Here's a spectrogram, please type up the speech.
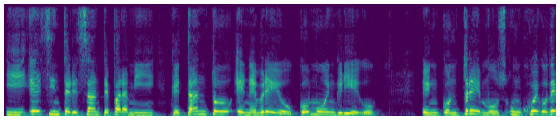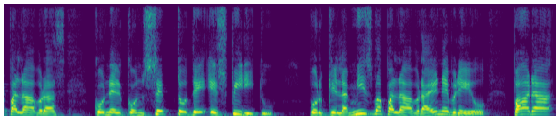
Y es interesante para mí que tanto en hebreo como en griego encontremos un juego de palabras con el concepto de espíritu, porque la misma palabra en hebreo para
